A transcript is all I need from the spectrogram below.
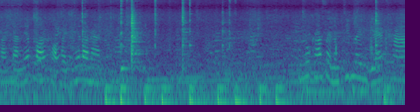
หลังจากเรียบร้อยขอไปที่เรานานค่ะลูกค้าใส่น้ำจิ้มเลยหรือแยกคะ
